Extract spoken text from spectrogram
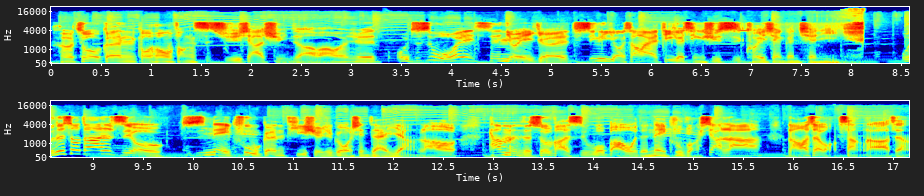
合作跟沟通方式继续下去，你知道吗？我觉得我就是我会先有一个心里涌上来，第一个情绪是亏欠跟歉意。我那时候大家就只有就是内裤跟 T 恤，就跟我现在一样。然后他们的说法是我把我的内裤往下拉，然后再往上拉，这样。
